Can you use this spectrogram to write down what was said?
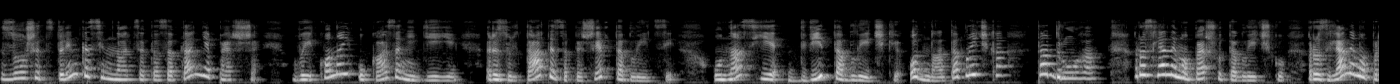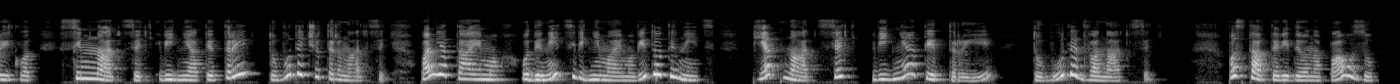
Зошит, сторінка 17, завдання перше. Виконай указані дії. Результати запиши в таблиці. У нас є дві таблички. Одна табличка та друга. Розглянемо першу табличку. Розглянемо приклад. 17 відняти 3, то буде 14. Пам'ятаємо, одиниці віднімаємо від одиниць. 15 відняти 3, то буде 12. Поставте відео на паузу,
